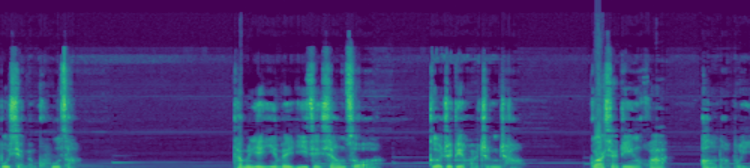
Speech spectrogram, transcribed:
不显得枯燥。他们也因为意见相左，隔着电话争吵，挂下电话懊恼不已。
